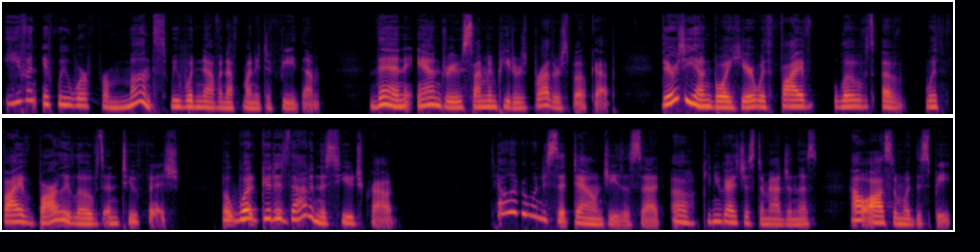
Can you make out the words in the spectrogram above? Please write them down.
Even if we were for months, we wouldn't have enough money to feed them. Then Andrew, Simon Peter's brother, spoke up. There's a young boy here with five loaves of with five barley loaves and two fish. But what good is that in this huge crowd? Tell everyone to sit down, Jesus said. Oh, can you guys just imagine this? How awesome would this be?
